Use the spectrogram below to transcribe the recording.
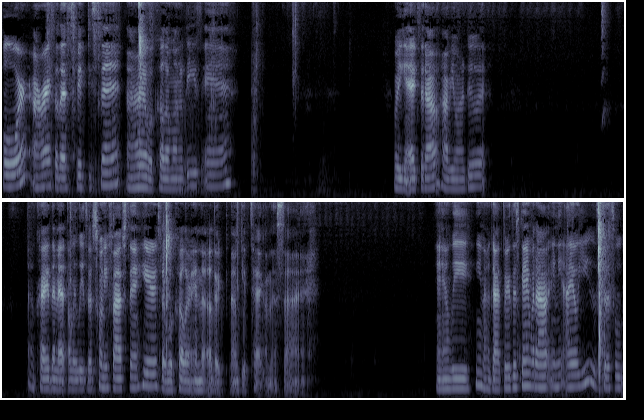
Four. All right, so that's 50 cent. All right, we'll color one of these in. Or you can exit out, however you want to do it. Okay, then that only leaves us 25 cent here. So we'll color in the other um, gift tag on this side. And we, you know, got through this game without any IOUs. Because we,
